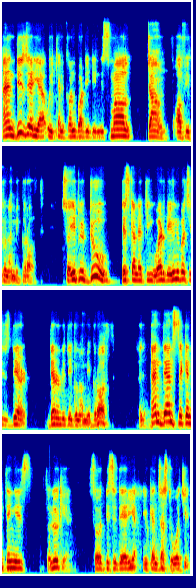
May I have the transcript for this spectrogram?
And this area we can convert it in a small town of economic growth. So if you do this kind of thing where the university is there, there will be the economic growth. And then second thing is look here. So this is the area, you can just watch it.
